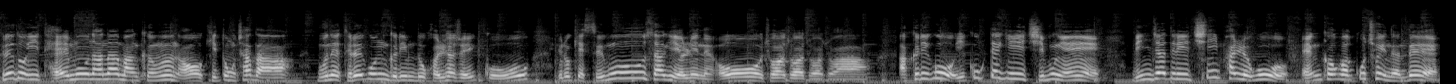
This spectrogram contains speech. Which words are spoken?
그래도 이 대문 하나만큼은 어 기똥차다. 문에 드래곤 그림도 걸려져 있고 이렇게 스무스하게 열리는 오 좋아 좋아 좋아 좋아 아 그리고 이 꼭대기 지붕에 닌자들이 침입하려고 앵커가 꽂혀 있는데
